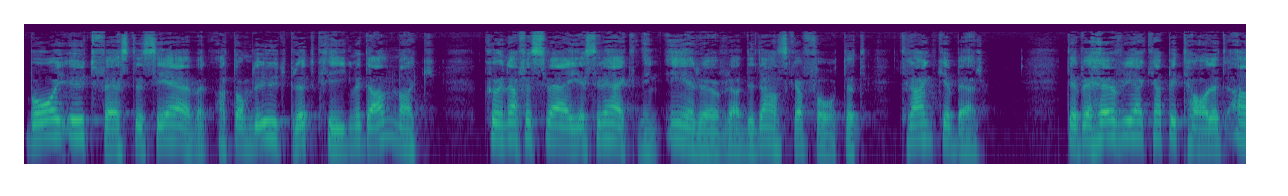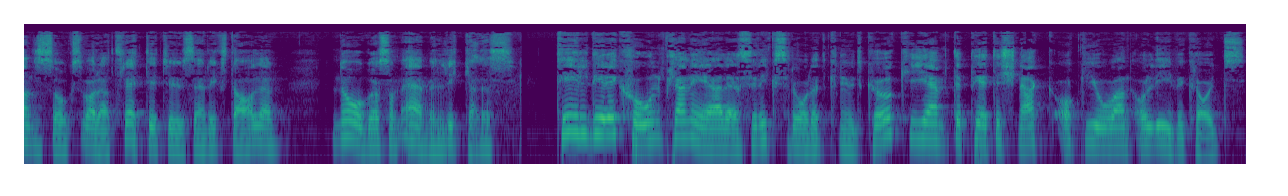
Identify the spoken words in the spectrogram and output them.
Borg utfäste sig även att om det utbröt krig med Danmark kunna för Sveriges räkning erövra det danska fortet Trankeberg. Det behövliga kapitalet ansågs vara 30 000 riksdaler, något som även lyckades. Till direktion planerades riksrådet Knut Kuck jämte Peter Schnack och Johan Olivecreutz.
